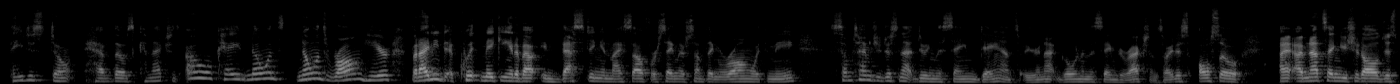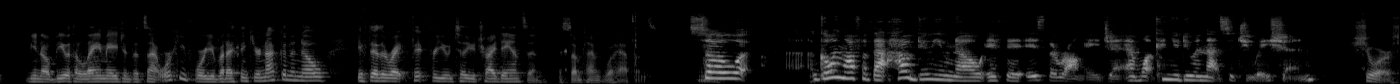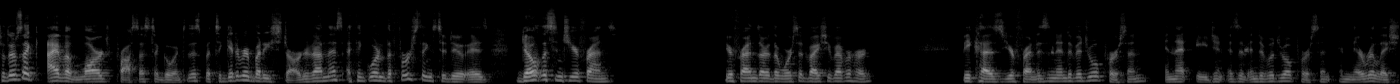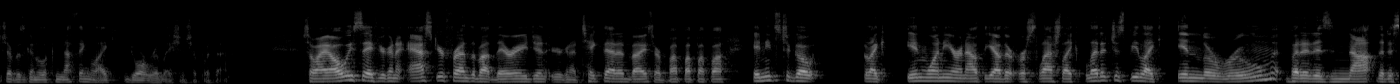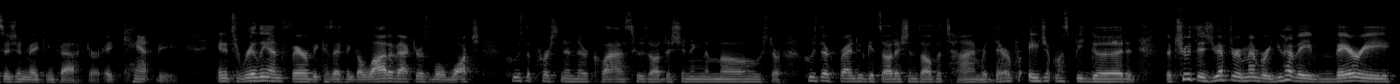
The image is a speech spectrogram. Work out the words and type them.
They just don't have those connections. Oh, okay. No one's no one's wrong here, but I need to quit making it about investing in myself or saying there's something wrong with me sometimes you're just not doing the same dance or you're not going in the same direction. So I just also, I, I'm not saying you should all just, you know, be with a lame agent that's not working for you, but I think you're not going to know if they're the right fit for you until you try dancing, is sometimes what happens. So, going off of that, how do you know if it is the wrong agent and what can you do in that situation? Sure. So there's like, I have a large process to go into this, but to get everybody started on this, I think one of the first things to do is don't listen to your friends. Your friends are the worst advice you've ever heard because your friend is an individual person and that agent is an individual person and their relationship is going to look nothing like your relationship with them. So I always say if you're going to ask your friends about their agent, or you're going to take that advice or ba ba ba ba, it needs to go like in one ear and out the other, or slash like let it just be like in the room, but it is not the decision making factor. It can't be. And it's really unfair because I think a lot of actors will watch who's the person in their class who's auditioning the most, or who's their friend who gets auditions all the time, or their agent must be good. And the truth is, you have to remember you have a very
